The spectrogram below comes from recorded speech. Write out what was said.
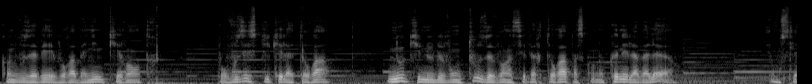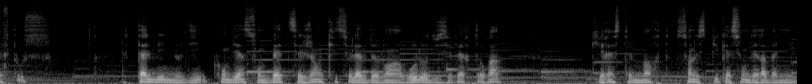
quand vous avez vos rabbinim qui rentrent pour vous expliquer la Torah, nous qui nous levons tous devant un Sefer Torah parce qu'on en connaît la valeur, et on se lève tous. Le Talmud nous dit combien sont bêtes ces gens qui se lèvent devant un rouleau du Sefer Torah, qui restent mortes sans l'explication des rabbinim,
